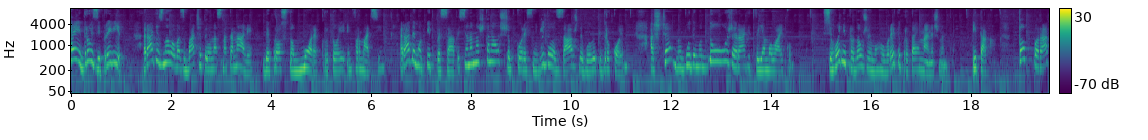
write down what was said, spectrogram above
Гей, друзі, привіт! Раді знову вас бачити у нас на каналі, де просто море крутої інформації. Радимо підписатися на наш канал, щоб корисні відео завжди були під рукою. А ще ми будемо дуже раді твоєму лайку. Сьогодні продовжуємо говорити про тайм-менеджмент. І так, порад,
